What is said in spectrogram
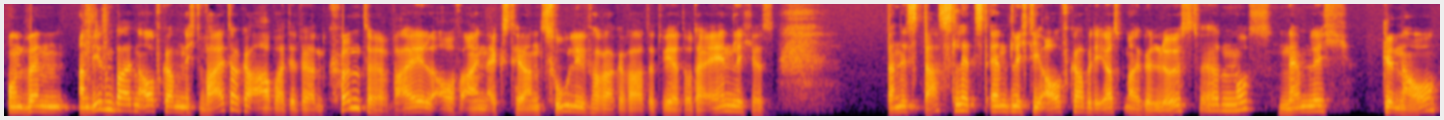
Und wenn an diesen beiden Aufgaben nicht weitergearbeitet werden könnte, weil auf einen externen Zulieferer gewartet wird oder ähnliches, dann ist das letztendlich die Aufgabe, die erstmal gelöst werden muss, nämlich genau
